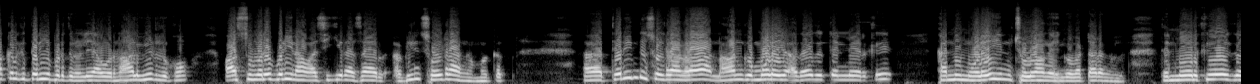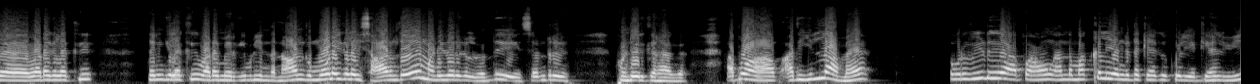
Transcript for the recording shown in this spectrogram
மக்களுக்கு தெரியப்படுத்தணும் இல்லையா? ஒரு நாலு வீடு இருக்கும். வாஸ்து முறைப்படி நான் வசிக்கிறேன் சார் அப்படின்னு சொல்கிறாங்க மக்கள். தெரிந்து சொல்கிறாங்களா நான்கு மூலை அதாவது தென்மேற்கு கன்னி மூலைன்னு சொல்லுவாங்க எங்கள் வட்டாரங்கள் தென்மேற்கு க- வடகிழக்கு தென்கிழக்கு வடமேற்கு இப்படி இந்த நான்கு மூலைகளை சார்ந்தே மனிதர்கள் வந்து சென்று கொண்டிருக்கிறாங்க. அப்போ அது இல்லாமல் ஒரு வீடு அப்போ அவங்க அந்த மக்கள் என்கிட்ட கேட்கக்கூடிய கேள்வி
